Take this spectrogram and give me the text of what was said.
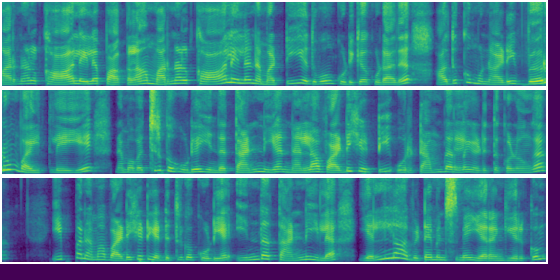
மறுநாள் காலையில் பார்க்கலாம். மறுநாள் காலையில் நம்ம டீ எதுவும் குடிக்கக்கூடாது. அதுக்கு முன்னாடி வெறும் வயிற்றுலேயே நம்ம வச்சுருக்கக்கூடிய இந்த தண்ணியை நல்லா வடிகட்டி ஒரு டம்ளரில் எடுத்துக்கணுங்க. இப்போ நம்ம வடிகட்டி எடுத்துருக்கக்கூடிய இந்த தண்ணியில் எல்லா விட்டமின்ஸுமே இறங்கியிருக்கும்.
